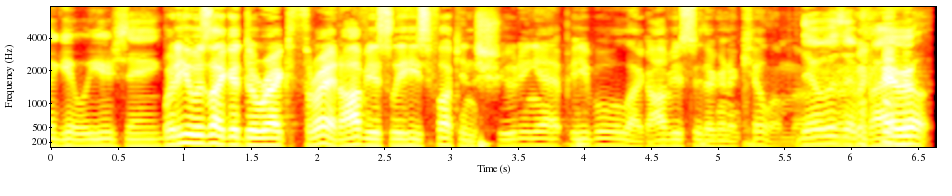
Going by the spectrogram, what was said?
I get what you're saying. But he was like a direct threat. Obviously, he's fucking shooting at people. Like, obviously, they're gonna kill him. Though, There you was a viral.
